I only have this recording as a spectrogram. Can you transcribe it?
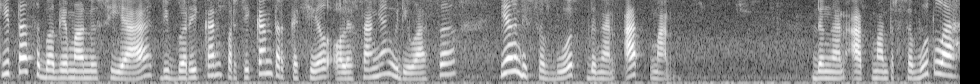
kita sebagai manusia diberikan percikan terkecil oleh Sang Yang Widiwasa yang disebut dengan Atman. Dengan Atman tersebutlah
